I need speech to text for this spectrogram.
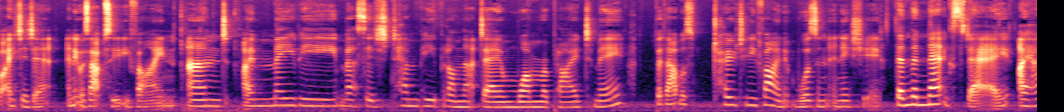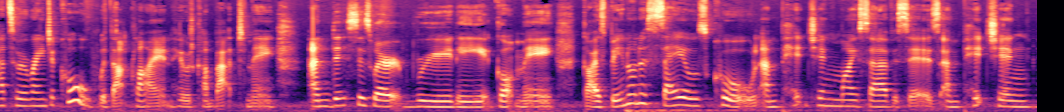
but I did it and it was absolutely fine. And I maybe messaged 10 people on that day and one replied to me but that was totally fine. It wasn't an issue. Then the next day, I had to arrange a call with that client who would come back to me. And this is where it really got me. Guys, being on a sales call and pitching my services and pitching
